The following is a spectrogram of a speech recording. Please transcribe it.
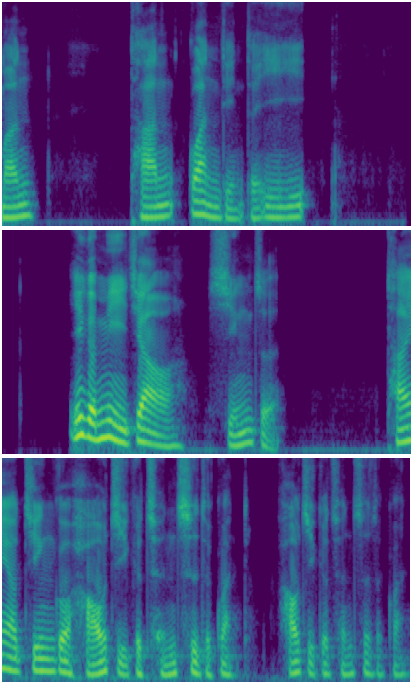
们谈灌顶的意义。一个密教行者，他要经过好几个层次的灌顶，好几个层次的灌顶。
